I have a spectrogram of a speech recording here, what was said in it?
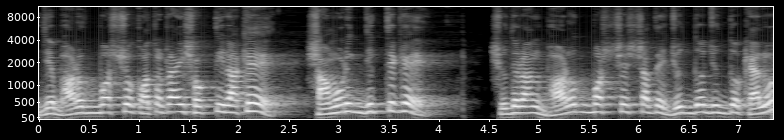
যে ভারতবর্ষ কতটাই শক্তি রাখে সামরিক দিক থেকে? সুতরাং ভারতবর্ষের সাথে যুদ্ধ যুদ্ধ খেলো,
